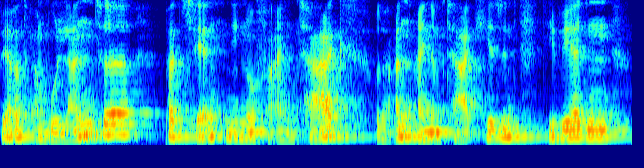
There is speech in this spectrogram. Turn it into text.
während ambulante Patienten, die nur für einen Tag oder an einem Tag hier sind, die werden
